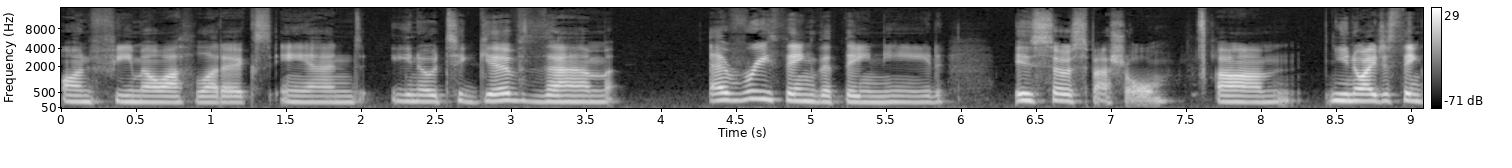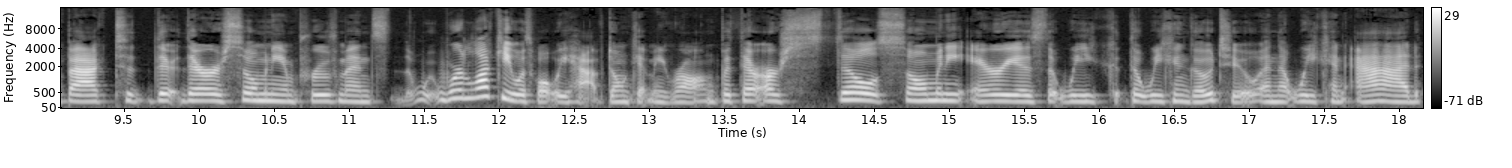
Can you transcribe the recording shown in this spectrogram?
on female athletics and, you know, to give them everything that they need is so special. Um, you know, I just think back to there, there are so many improvements. We're lucky with what we have, don't get me wrong, but there are still so many areas that we that we can go to and that we can add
